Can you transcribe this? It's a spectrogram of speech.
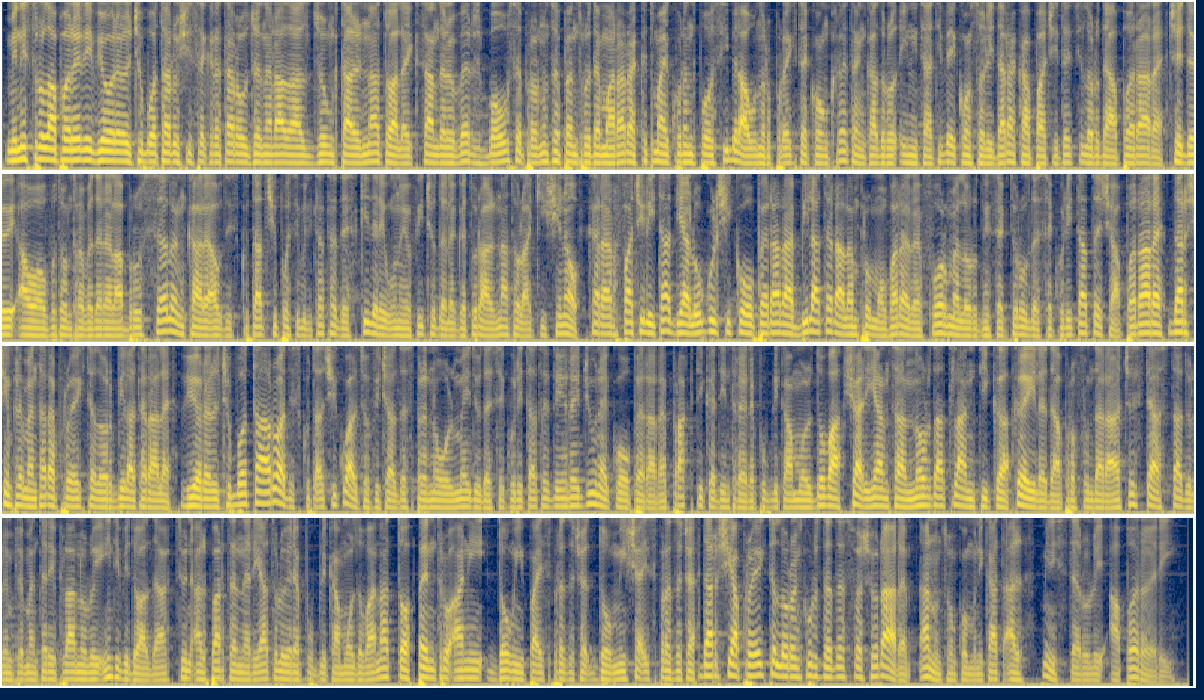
Ministrul apărării Viorel Ciubotaru și secretarul general adjunct al NATO Alexander Verjbou se pronunță pentru demararea cât mai curând posibil a unor proiecte concrete în cadrul inițiativei Consolidarea capacităților de apărare. Cei doi au avut o întrevedere la Bruxelles în care au discutat și posibilitatea deschiderii unui oficiu de legătură al NATO la Chișinău, care ar facilita dialogul și cooperarea bilaterală în promovarea reformelor din sectorul de securitate și apărare, dar și implementarea proiectelor bilaterale. Viorel Ciubotaru a discutat și cu alți oficiali despre noul mediu de securitate din regiune cooperare practică dintre Republica Moldova și Alianța Nord-Atlantică, căile de aprofundare a acestea, stadiul implementării planului individual de acțiuni al parteneriatului Republica Moldova-NATO pentru anii 2014-2016, dar și a proiectelor în curs de desfășurare, anunță un comunicat al Ministerului Apărării.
